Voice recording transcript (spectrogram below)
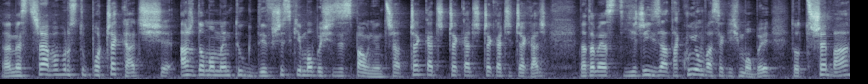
Natomiast trzeba po prostu poczekać aż do momentu, gdy wszystkie moby się zespałnią. Trzeba czekać, czekać, czekać i czekać. Natomiast jeżeli zaatakują was jakieś moby, to trzeba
